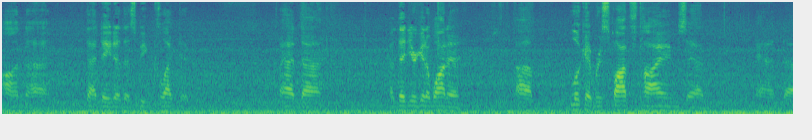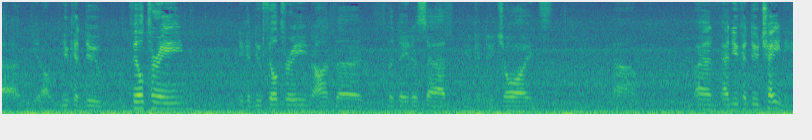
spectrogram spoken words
on uh, that data that's being collected, and uh, and then you're going to want to um, look at response times and and uh, you know you can do filtering you can do filtering on the the data set you can do joins um, and and you can do chaining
